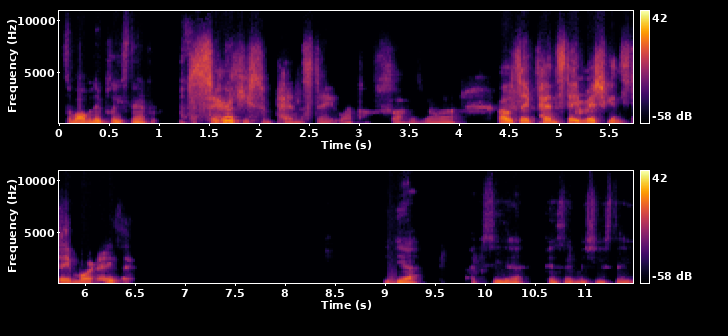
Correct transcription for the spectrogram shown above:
So why would they play Stanford? Syracuse and Penn State. What the fuck is going on? I would say Penn State, Michigan State more than anything. Yeah, I can see that. Penn State, Michigan State.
